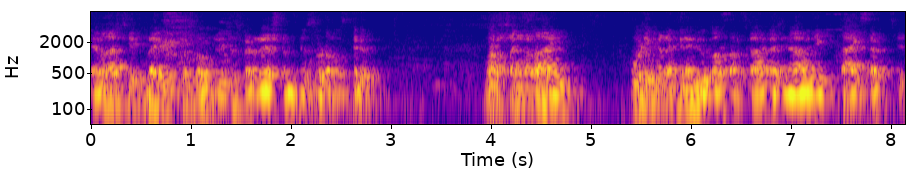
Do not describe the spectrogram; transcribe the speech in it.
State private bus operators federation bus ഉടമസ്ഥരും വർഷങ്ങളായി കോടിക്കണക്കിന് രൂപ സർക്കാർ ഖജനാവിലേക്ക് ടാക്സ് അടച്ച്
